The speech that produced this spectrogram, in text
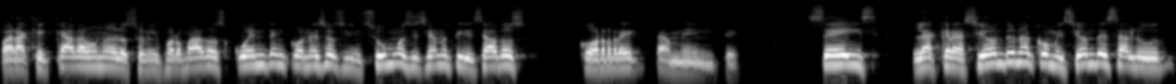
para que cada uno de los uniformados cuenten con esos insumos y sean utilizados correctamente. Seis, la creación de una comisión de salud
